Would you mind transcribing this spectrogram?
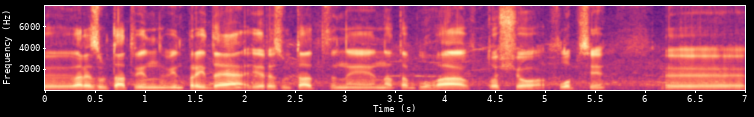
Е, результат він, він прийде, і результат не на табло, а в те, що хлопці е,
